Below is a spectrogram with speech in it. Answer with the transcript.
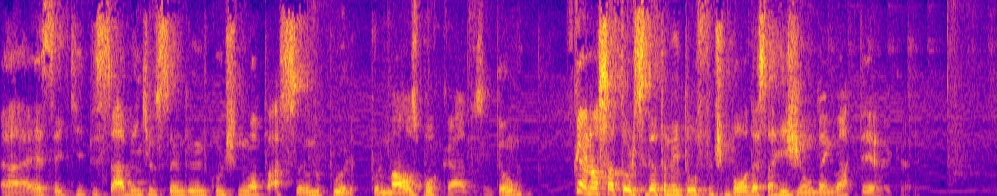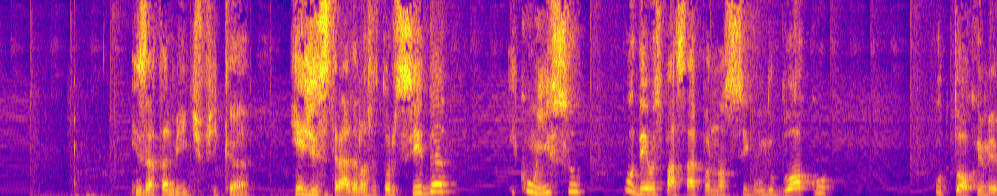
uh, essa equipe, sabem que o Sunderland continua passando por, por maus bocados. Então, fica a nossa torcida também pelo futebol dessa região da Inglaterra, cara. Exatamente, fica registrada a nossa torcida e com isso podemos passar para o nosso segundo bloco, o Toco e Me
